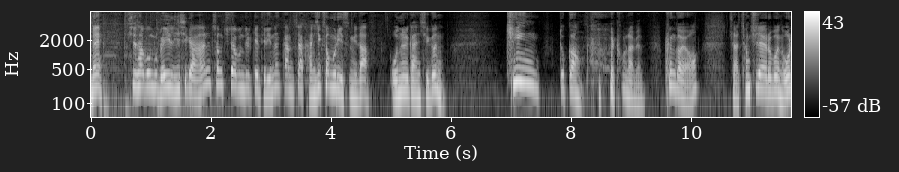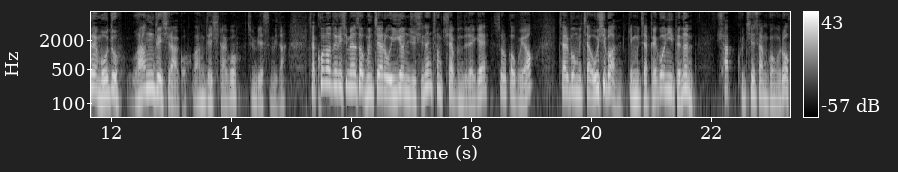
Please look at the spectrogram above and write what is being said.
네. 시사본부 매일 이 시간 청취자분들께 드리는 깜짝 간식 선물이 있습니다. 오늘 간식은 킹 뚜껑 컵라면 큰 거요. 자, 청취자 여러분 올해 모두 왕 되시라고 왕 되시라고 준비했습니다. 자, 코너 들으시면서 문자로 의견 주시는 청취자분들에게 쏠 거고요. 짧은 문자 50원, 긴 문자 100원이 드는 샵 9730으로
